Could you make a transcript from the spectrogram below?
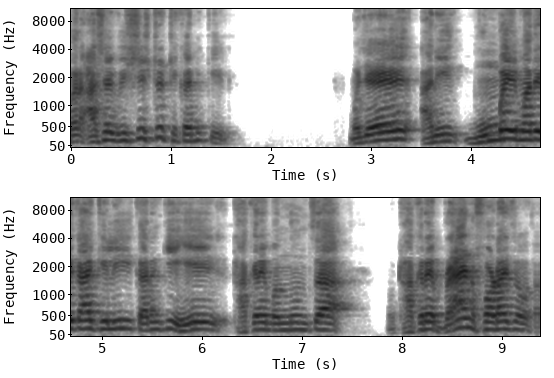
पण अशा विशिष्ट ठिकाणी केली. म्हणजे आणि मुंबईमध्ये काय केली? कारण की हे ठाकरे बंधूंचा ठाकरे ब्रँड फोडायचा होता.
